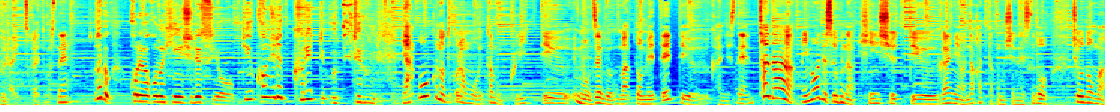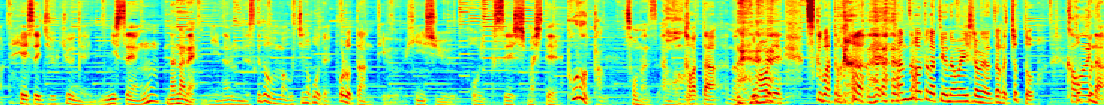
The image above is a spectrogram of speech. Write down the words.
ぐらい作られてますね。例えばこれはこの品種ですよっていう感じで栗って売ってるんですいや多くのところはもう多分栗っていうもう全部まとめてっていう感じですね。ただ今までそういうふうな品種っていう概念はなかったかもしれないですけどちょうどまあ平成19年2007年になるんですけど、まあ、うちの方でポロタンっていう品種を育成しまして。ポロタン？そうなんです。あの、変わった今まで筑波とか 丹沢とかっていう名前にしろなんかちょっとポップな。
